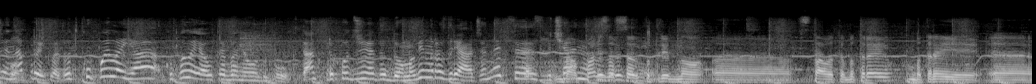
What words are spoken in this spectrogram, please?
телефон. наприклад, от купила я купила я у тебе ноутбук, так приходжу я додому. Він розряджений. Це звичайно Да, перш за все потрібно е, вставити батарею. Батареї е,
